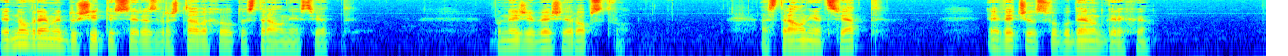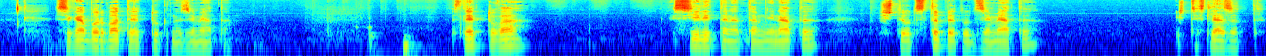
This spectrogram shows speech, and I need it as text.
Едно време душите се развръщаваха от астралния свят, понеже беше робство. Астралният свят е вече освободен от греха. Сега борбата е тук, на земята. След това силите на тъмнината ще отстъпят от земята и ще слязат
